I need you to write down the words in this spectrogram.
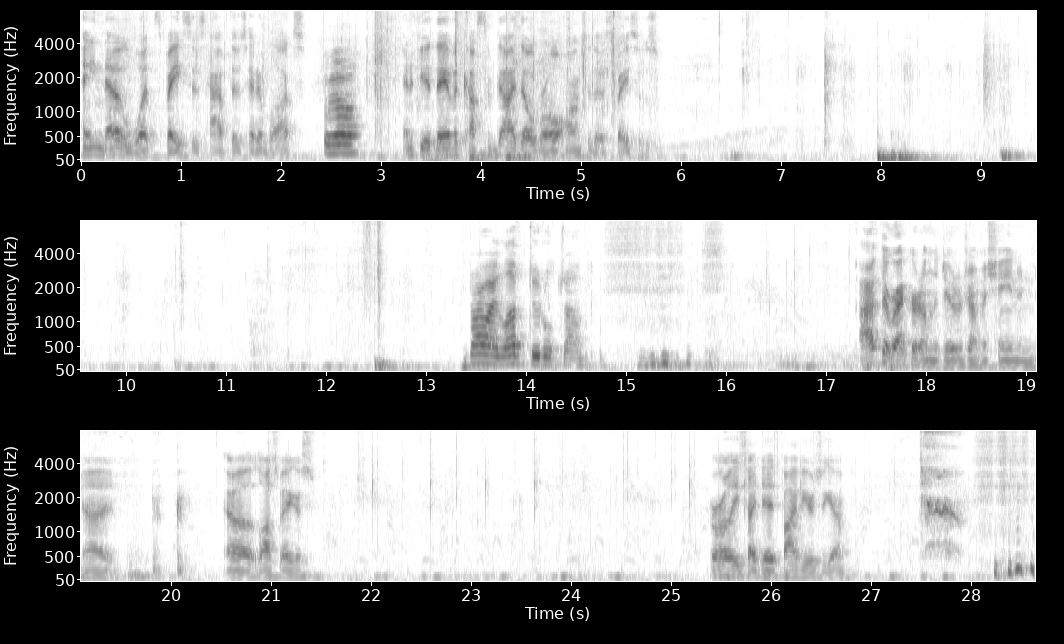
they know what spaces have those hidden blocks. Well, And if you, they have a custom die, they'll roll onto those spaces. Bro, I love Doodle Jump. I have the record on the doodle jump machine in uh, uh, Las Vegas. Or at least I did five years ago.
